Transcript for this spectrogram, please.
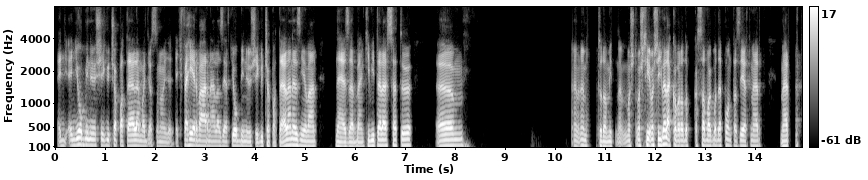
Egy, egy jobb minőségű csapat ellen, vagy azt mondom, hogy egy Fehérvárnál azért jobb minőségű csapat ellen, ez nyilván nehezebben kivitelezhető. Üm, nem, nem tudom, itt, most, most, most így belekavarodok a szavakba, de pont azért, mert, mert,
